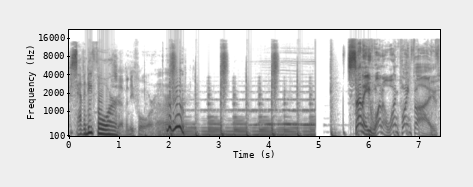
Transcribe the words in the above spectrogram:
74. 74. All right. Sunny 101.5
